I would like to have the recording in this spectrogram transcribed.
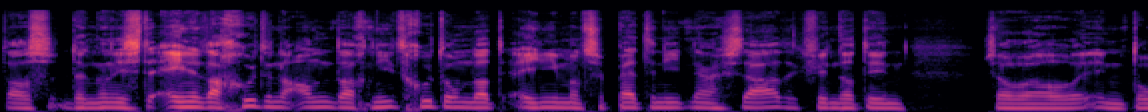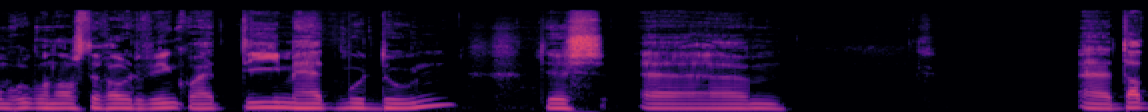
Als, dan is het de ene dag goed en de andere dag niet goed, omdat één iemand zijn pet er niet naar staat. Ik vind dat in zowel in Tom Broekman als de Rode Winkel het team het moet doen. Dus ehm, eh, dat,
